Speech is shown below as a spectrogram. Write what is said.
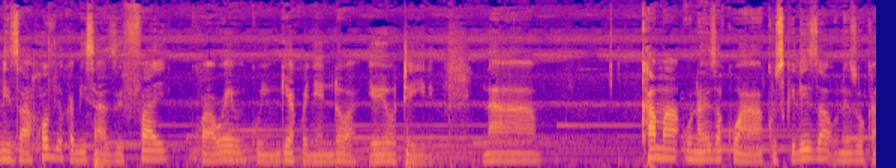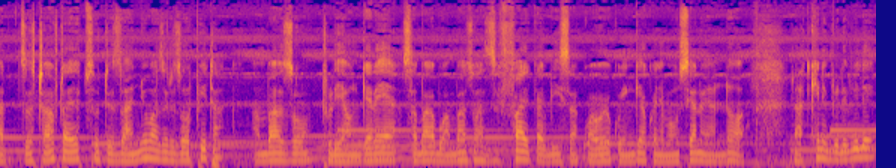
ni za hovyo kabisa hazifai kwa wewe kuingia kwenye ndoa yoyote ile. Na kama unaweza kusikiliza unaweza ukatafuta episode za nyuma zilizopita ambazo tuliaongelea sababu ambazo hazifai kabisa kwa wewe kuingia kwenye mahusiano ya ndoa. Lakini vilevile vile,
